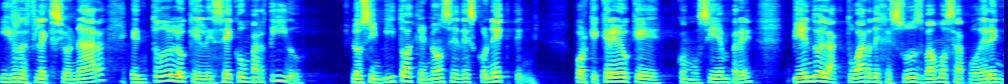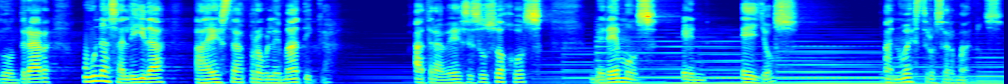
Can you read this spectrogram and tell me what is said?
y reflexionar en todo lo que les he compartido. Los invito a que no se desconecten, porque creo que, como siempre, viendo el actuar de Jesús vamos a poder encontrar una salida a esta problemática. A través de sus ojos veremos en ellos a nuestros hermanos.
